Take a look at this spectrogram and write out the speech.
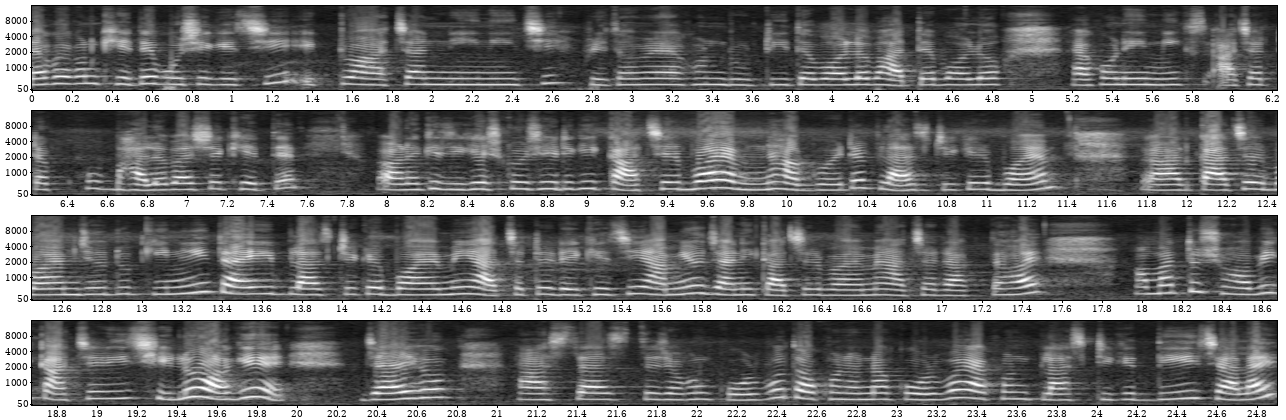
দেখো, এখন খেতে বসে গেছি। একটু আচার নিয়ে নিয়েছি। প্রথমে এখন রুটিতে বলো, ভাতে বলো। এখন এই মিক্স আচারটা খুব ভালোবাসে খেতে। অনেকে জিজ্ঞেস করছে, এটা কি কাচের বয়াম? না গো, এটা প্লাস্টিকের বয়াম। আর কাচের বয়াম যেহেতু কিনি, তাই প্লাস্টিকের বয়ামেই আচারটা রেখেছি। আমিও জানি কাচের বয়ামে আচার রাখতে হয়। আমার তো সবই কাচেরই ছিল আগে। যাই হোক, আস্তে আস্তে যখন করব, তখন আর না করব। এখন প্লাস্টিকের দিয়েই চালাই।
